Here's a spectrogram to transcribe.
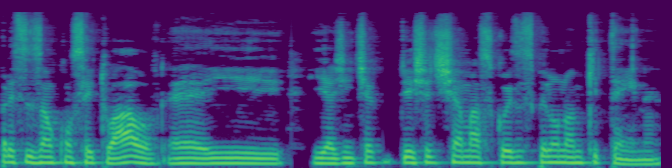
precisão conceitual é, e, e a gente deixa de chamar as coisas pelo nome que tem, né?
